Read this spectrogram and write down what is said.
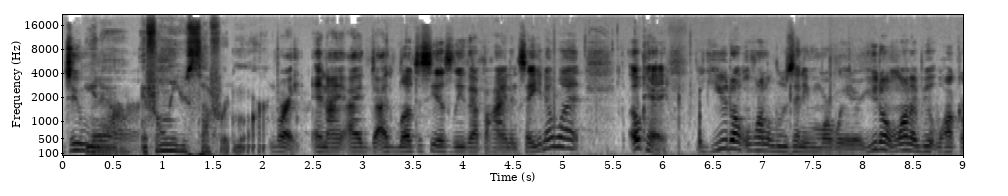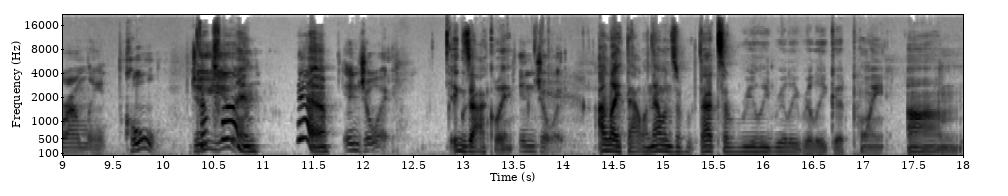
do You more. know, if only you suffered more. Right. And I, I, I'd love to see us leave that behind and say, you know what? Okay, you don't want to lose any more weight or you don't want to be, walk around lean. Cool. Do That's you. fine. Yeah, Enjoy. exactly. Enjoy. I like that one. That one's a, that's a really, really, really good point. Um,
